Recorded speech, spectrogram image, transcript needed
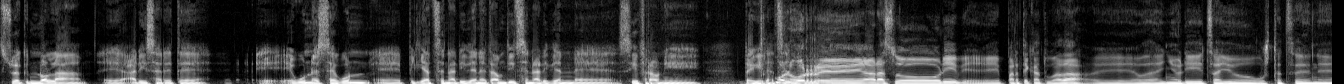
Zuek nola e, ari zarete e, egunez egun e, pilatzen ari den eta onditzen ari den e, zifra honi begiratzen. Bueno, horre arazo hori partekatua da. E, hau da, inori itzaio gustatzen e,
